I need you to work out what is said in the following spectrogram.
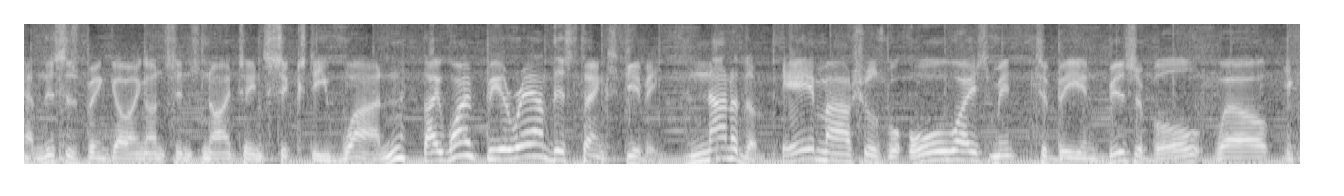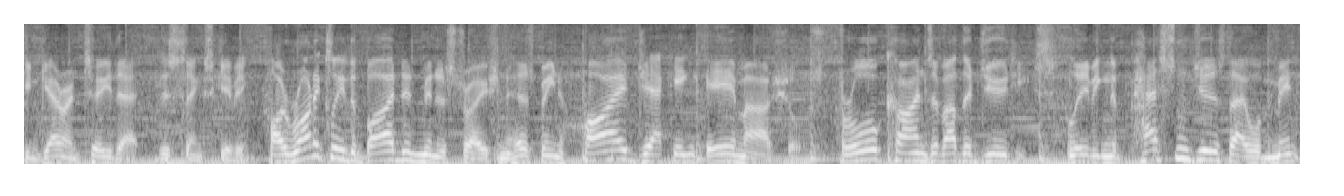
and this has been going on since 1961, they won't be around this Thanksgiving. None of them. Air marshals were always meant to be invisible. Well, you can guarantee that this Thanksgiving. Ironically, the Biden administration has been hijacking air marshals for all kinds of other duties, leaving the passengers they were meant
